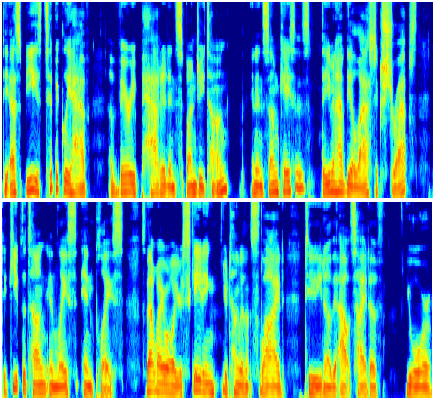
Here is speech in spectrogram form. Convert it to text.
the SBs typically have a very padded and spongy tongue, and in some cases, they even have the elastic straps to keep the tongue and lace in place. So that way, while you're skating, your tongue doesn't slide to, you know, the outside of your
